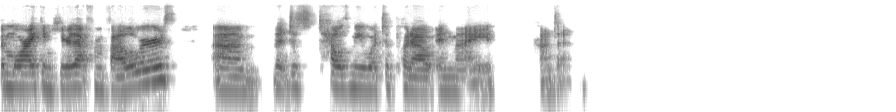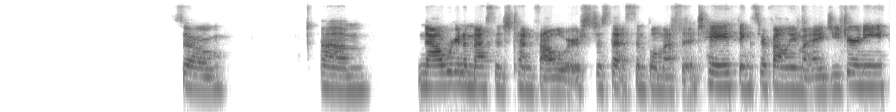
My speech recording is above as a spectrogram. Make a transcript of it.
the more i can hear that from followers um that just tells me what to put out in my content. So um, now we're going to message 10 followers, just that simple message. Hey, thanks for following my IG journey.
